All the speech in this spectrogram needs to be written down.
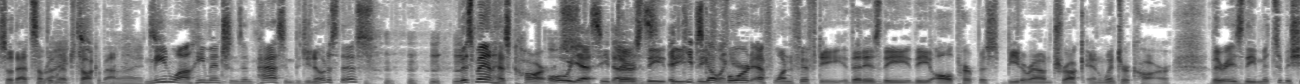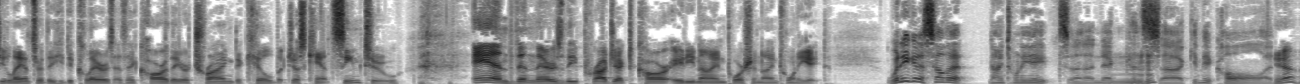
So that's something we have to talk about. right. Meanwhile, he mentions in passing. Did you notice this? this man has cars. Oh, yes, he does. There's the, It the, keeps the going Ford. F one fifty that is the the all purpose beat around truck and winter car. There is the Mitsubishi Lancer that he declares as a car they are trying to kill but just can't seem to. and then there's the project car eighty nine Porsche nine twenty eight. when are you going to sell that 928, uh, Nick? Because uh, give me a call. Mm-hmm. Yeah.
